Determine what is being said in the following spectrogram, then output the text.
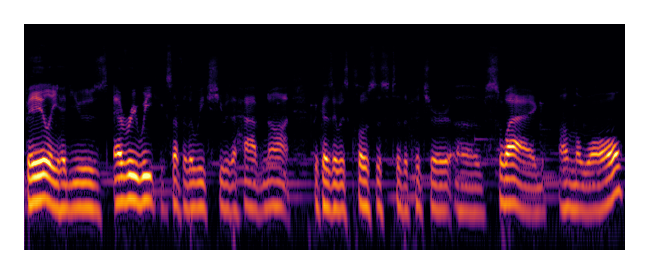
Bayleigh had used every week except for the week she was a have not because it was closest to the picture of swag on the wall.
